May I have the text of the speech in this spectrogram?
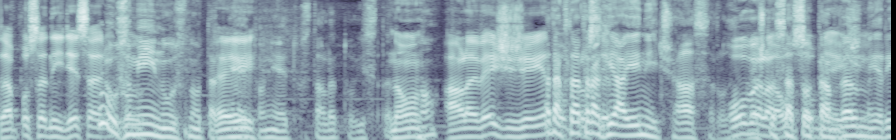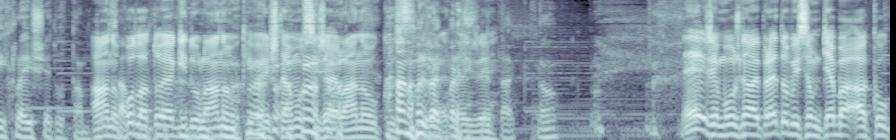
za posledných 10 Plus rokov... minus, no tak hej, nie, to nie je to stále to isté. No, no. ale vieš, že je a to tak v Tatrách je aj iný čas, rozumieš, oveľa to sa to tam veľmi rýchlejšie to tam Áno, podľa toho, jak idú lanovky, vieš, tam musíš aj lanovku Áno, tak, takže... tak, no. Nie, že možno aj preto by som teba ako,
